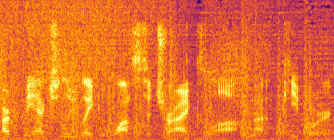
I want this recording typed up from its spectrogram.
Part of me actually like wants to try Klaww on keyboard.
